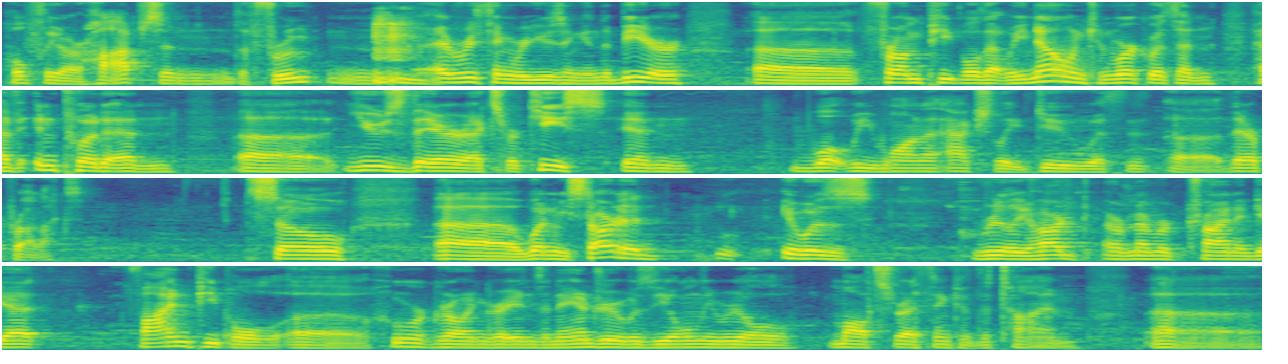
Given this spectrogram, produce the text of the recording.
hopefully our hops and the fruit and everything we're using in the beer uh, from people that we know and can work with and have input and uh, use their expertise in what we want to actually do with uh, their products. So uh, when we started, it was really hard. I remember trying to get find people uh, who were growing grains, and Andrew was the only real maltster I think at the time uh,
